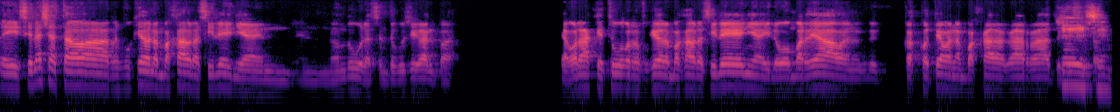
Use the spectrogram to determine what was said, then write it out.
Eh, Celaya estaba refugiado en la embajada brasileña en, Honduras, en Tegucigalpa. ¿Te acordás que estuvo refugiado en la embajada brasileña y lo bombardeaban, cascoteaban la embajada cada rato? Sí, sí.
